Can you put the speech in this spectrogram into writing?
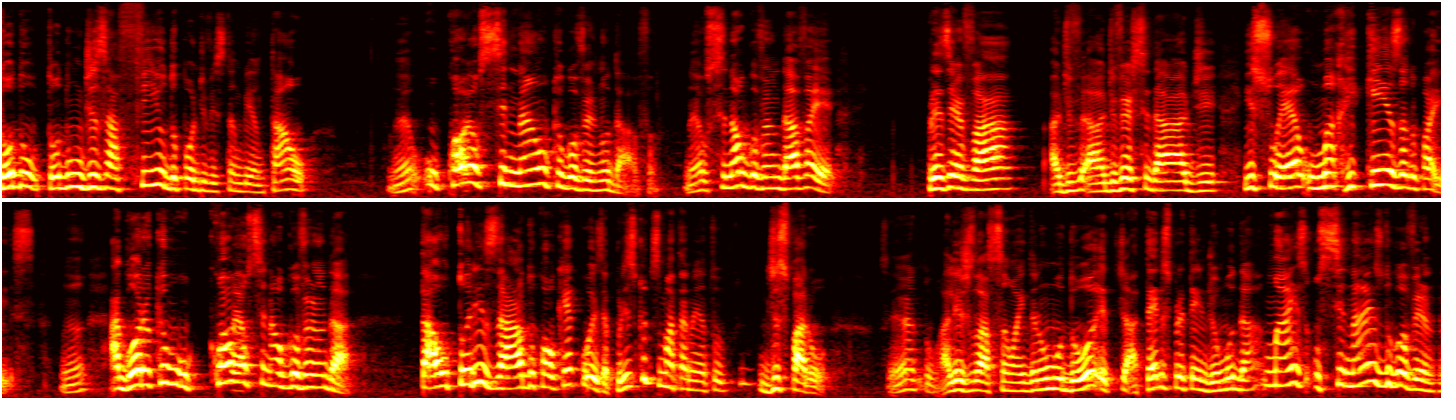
todo, todo um desafio do ponto de vista ambiental, né, o, qual é o sinal que o governo dava? Né? O sinal que o governo dava é preservar a, a diversidade, isso é uma riqueza do país. Né? Agora, o que, o, qual é o sinal que o governo dá? Está autorizado qualquer coisa. Por isso que o desmatamento disparou certo? A legislação ainda não mudou, até eles pretendiam mudar, mas os sinais do governo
